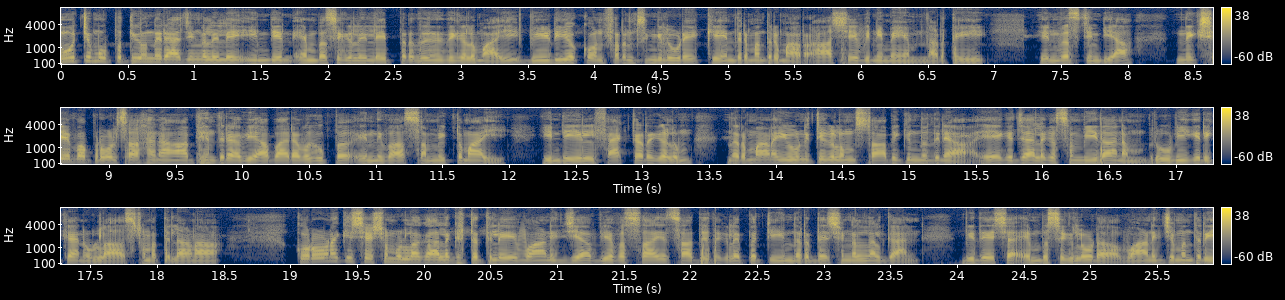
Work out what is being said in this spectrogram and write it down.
നൂറ്റി മുപ്പത്തിയൊന്ന് രാജ്യങ്ങളിലെ ഇന്ത്യൻ എംബസികളിലെ പ്രതിനിധികളുമായി വീഡിയോ കോൺഫറൻസിംഗിലൂടെ കേന്ദ്രമന്ത്രിമാർ ആശയവിനിമയം നടത്തി. ഇൻവെസ്റ്റ് ഇന്ത്യ നിക്ഷേപ പ്രോത്സാഹന ആഭ്യന്തര വ്യാപാര വകുപ്പ് എന്നിവ സംയുക്തമായി ഇന്ത്യയിൽ ഫാക്ടറികളും നിർമ്മാണ യൂണിറ്റുകളും സ്ഥാപിക്കുന്നതിന് ഏകജാലക സംവിധാനം രൂപീകരിക്കാനുള്ള ശ്രമത്തിലാണ്. കൊറോണയ്ക്ക് ശേഷമുള്ള കാലഘട്ടത്തിലെ വാണിജ്യ വ്യവസായ സാധ്യതകളെപ്പറ്റി നിർദ്ദേശങ്ങൾ നൽകാൻ വിദേശ എംബസികളോട് വാണിജ്യമന്ത്രി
